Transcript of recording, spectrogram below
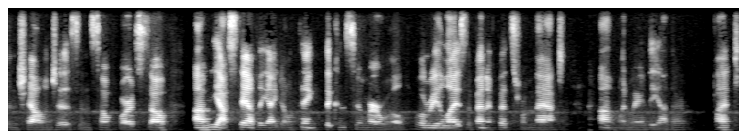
and challenges and so forth. So um, yeah, sadly, I don't think the consumer will, will realize the benefits from that um, one way or the other. But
